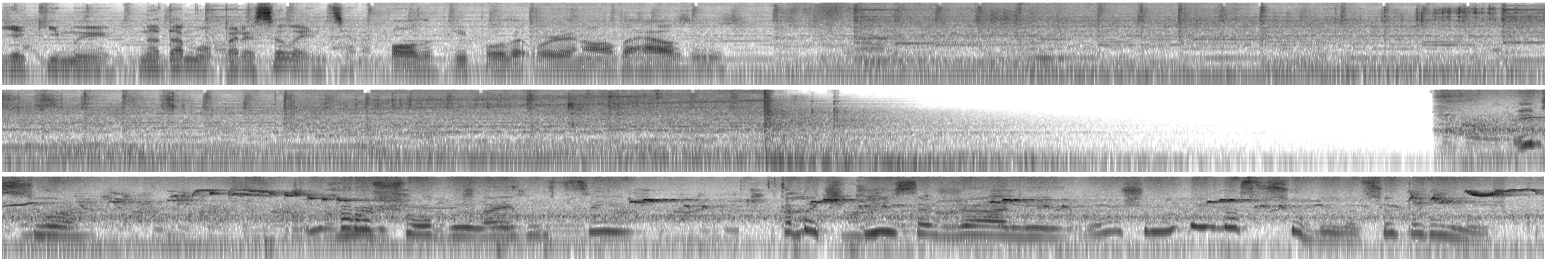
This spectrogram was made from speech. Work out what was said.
які ми надамо переселенцям. All the people that were in all the houses. И все. Хорошо было, и огурцы, кабачки сажали. В общем, ну, у нас все было, все понемножку.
